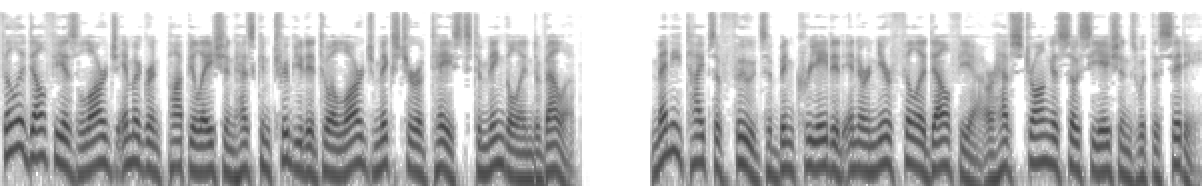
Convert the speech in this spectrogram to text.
Philadelphia's large immigrant population has contributed to a large mixture of tastes to mingle and develop. Many types of foods have been created in or near Philadelphia or have strong associations with the city.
